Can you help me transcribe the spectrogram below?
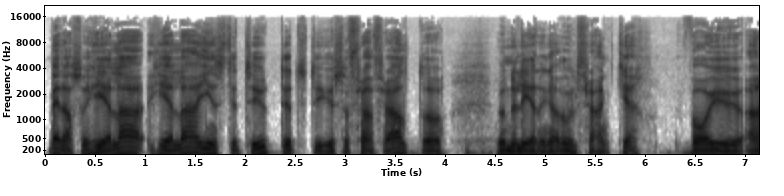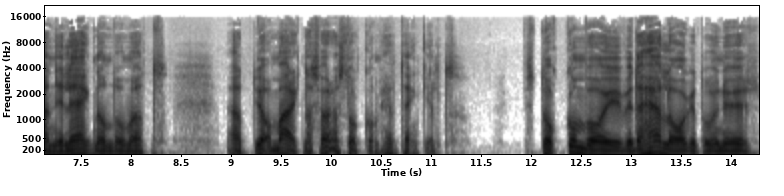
Men alltså hela, hela institutets styrelse, framförallt då under ledning av Ulf Franke, var ju angelägna om dem att, att ja, marknadsföra Stockholm helt enkelt. Stockholm var ju vid det här laget, och vi nu är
